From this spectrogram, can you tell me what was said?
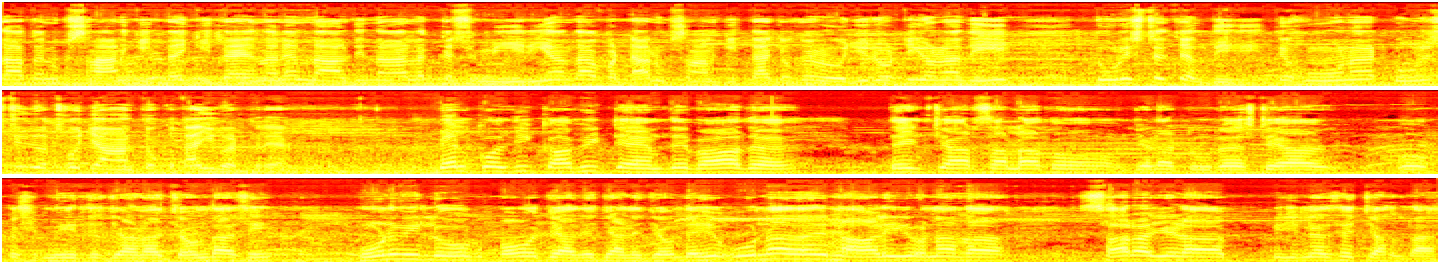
ਦਾ ਤਾਂ ਨੁਕਸਾਨ ਕੀਤਾ ਹੀ ਕੀਤਾ। ਇਹਨਾਂ ਨੇ ਨਾਲ ਦੀ ਨਾਲ ਕਸ਼ਮੀਰੀਆਂ ਦਾ ਵੱਡਾ ਨੁਕਸਾਨ ਕੀਤਾ ਕਿਉਂਕਿ ਰੋਜੀ ਰੋਟੀ ਉਹਨਾਂ ਦੀ ਟੂਰਿਸਟ ਚੱਲਦੀ ਸੀ ਤੇ ਹੁਣ ਟੂਰਿਸਟ ਵੀ ਉੱਥੋਂ ਜਾਣ ਤੋਂ ਕੁਤਾਹੀ ਵਰਤ ਰਿਹਾ। ਬਿਲਕੁਲ ਜੀ ਕਾਫੀ ਟਾਈਮ ਦੇ ਬਾਅਦ 3-4 ਸਾਲਾਂ ਤੋਂ ਜਿਹੜਾ ਟੂਰਿਸਟ ਆ ਉਹ ਕਸ਼ਮੀਰ 'ਚ ਜਾਣਾ ਚਾਹੁੰਦਾ ਸੀ। ਹੁਣ ਵੀ ਲੋਕ ਬਹੁਤ ਜ਼ਿਆਦਾ ਜਾਣੇ ਚਾਹੁੰਦੇ ਸੀ। ਉਹਨਾਂ ਦੇ ਨਾਲ ਹੀ ਉਹਨਾਂ ਦਾ ਸਾਰਾ ਜਿਹੜਾ ਬਿਜ਼ਨਸ ਹੈ ਚੱਲਦਾ।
